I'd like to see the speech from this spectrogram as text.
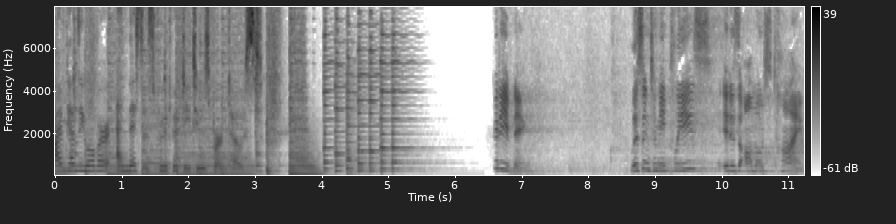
I'm Kenzie Wilbur, and this is Food 52's Burnt Toast. Good evening. Listen to me, please. It is almost time.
